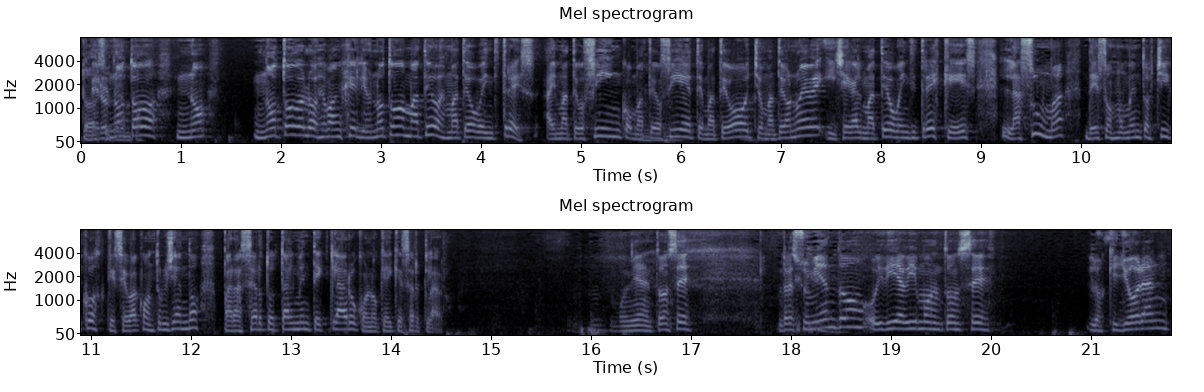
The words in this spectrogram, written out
Todo Pero no tiempo. todo, no, no todos los evangelios, no todo Mateo es Mateo 23. Hay Mateo 5, Mateo 7, Mateo 8, Mateo 9 y llega el Mateo 23 que es la suma de esos momentos chicos que se va construyendo para ser totalmente claro con lo que hay que ser claro. Muy bien, entonces, resumiendo, hoy día vimos entonces los que lloran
